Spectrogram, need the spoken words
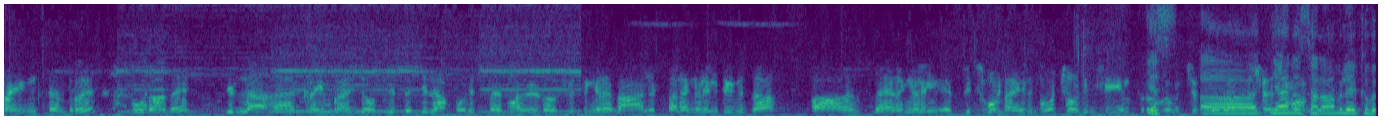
ട്രെയിനിങ് സെന്റർ കൂടാതെ ജില്ലാ ക്രൈംബ്രാഞ്ച് ഓഫീസ് ജില്ലാ പോലീസ് മേധാവിയുടെ ഓഫീസ്. ഇങ്ങനെ നാല് സ്ഥലങ്ങളിൽ വിവിധ നേരങ്ങളിൽ എത്തിച്ചുകൊണ്ടായിരുന്നു ചോദ്യം ചെയ്യൽ പുരോഗമിച്ചത് ഞാൻ സലാമിലേക്ക്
